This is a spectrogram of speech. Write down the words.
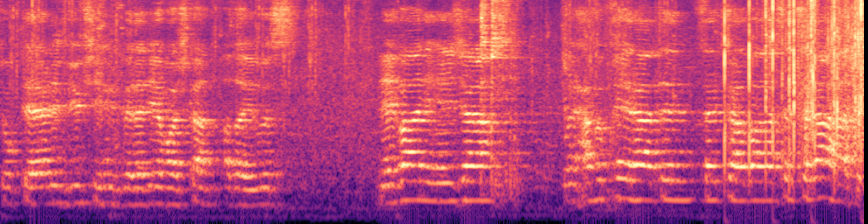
çok değerli Büyükşehir Belediye Başkan adayımız, Meyvani Heyecan, Mülhamı Kheyrat'ın Serçaba Seserahat'ın.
